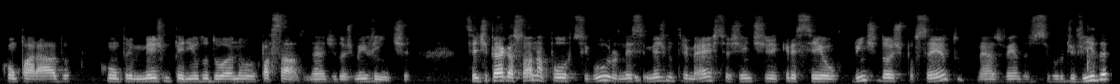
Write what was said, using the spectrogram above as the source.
comparado com o mesmo período do ano passado, né, de 2020. Se a gente pega só na Porto Seguro, nesse mesmo trimestre a gente cresceu 22%, né, as vendas de seguro de vida,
